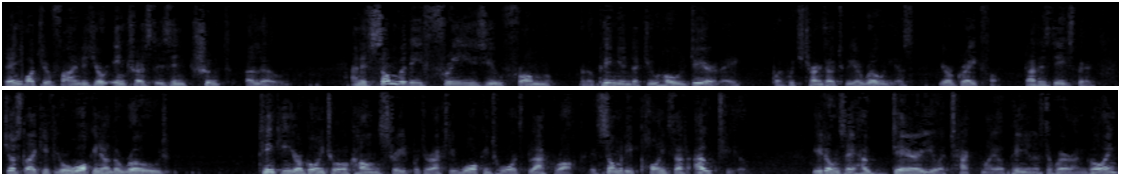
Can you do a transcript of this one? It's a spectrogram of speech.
then what you'll find is your interest is in truth alone. And if somebody frees you from an opinion that you hold dearly, but which turns out to be erroneous, you're grateful. That is the experience. Just like if you're walking down the road thinking you're going to O'Connell Street, but you're actually walking towards Blackrock. If somebody points that out to you, you don't say, how dare you attack my opinion as to where I'm going.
